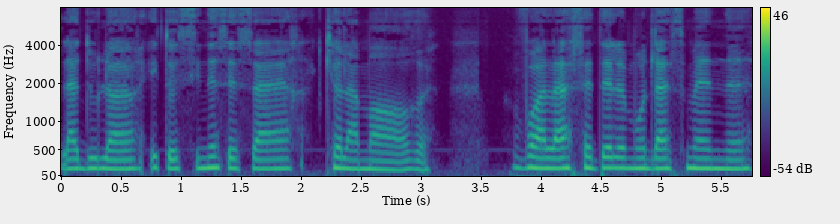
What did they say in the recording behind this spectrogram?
La douleur est aussi nécessaire que la mort. Voilà, c'était le mot de la semaine.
